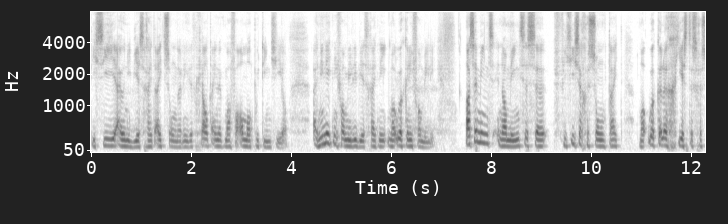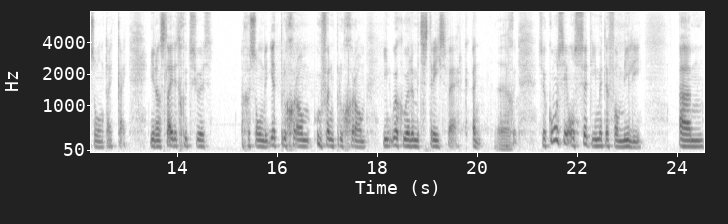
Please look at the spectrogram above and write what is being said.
die CEO in die besigheid uitsonder nie. Dit geld eintlik maar vir almal potensieel. En nie net in die familiebesigheid nie, maar ook in die familie. As 'n mens na mense se fisiese gesondheid, maar ook hulle geestesgesondheid kyk, nee, dan sluit dit goed soos 'n gesonde eetprogram, oefenprogram en ook hoe hulle met stres werk in. Ja. Goed. So kom ons sê ons sit hier met 'n familie ehm um,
